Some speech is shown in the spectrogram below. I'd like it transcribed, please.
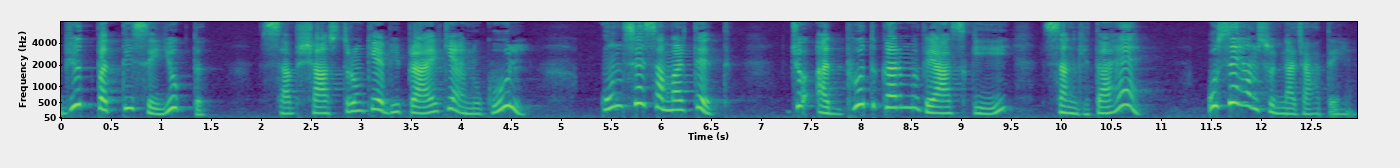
व्युत्पत्ति से युक्त, सब शास्त्रों के अभिप्राय के अनुकूल, उनसे समर्थित जो अद्भुत कर्म व्यास की संहिता है, उसे हम सुनना चाहते हैं।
